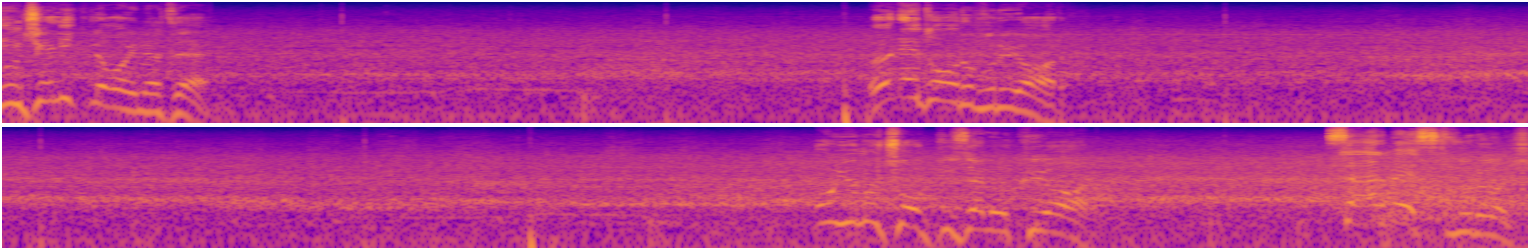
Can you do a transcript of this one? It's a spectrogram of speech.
İncelikle oynadı. Öne doğru vuruyor. Oyunu çok güzel okuyor. Serbest vuruş.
